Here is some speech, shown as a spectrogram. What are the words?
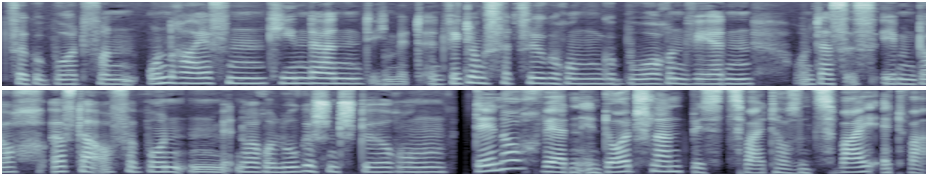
zur Geburt von unreifen Kindern, die mit Entwicklungsverzögerungen geboren werden. Und das ist eben doch öfter auch verbunden mit neurologischen Störungen. Dennoch werden in Deutschland bis 2002 etwa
